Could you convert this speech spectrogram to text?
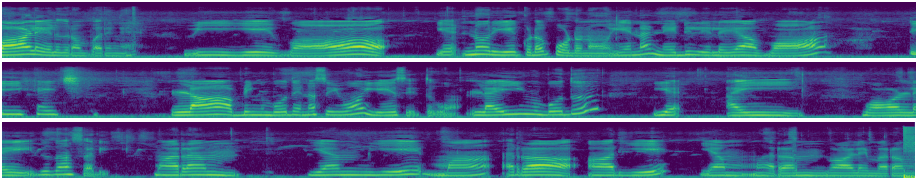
வாழை எழுதுகிறோம் பாருங்கள் விஏ வா. இன்னொரு ஏ கூட போடணும். ஏன்னா நெடில் இல்லையா வா. டிஹெச் லா அப்படிங்கும்போது என்ன செய்வோம்? ஏ சேர்த்துக்குவோம். லைங்கும்போது எ ஐ. வாழை. இதுதான் சரி. மரம். எம்ஏ மா ரா ஆர்ஏ எம் மரம். வாழை மரம்.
